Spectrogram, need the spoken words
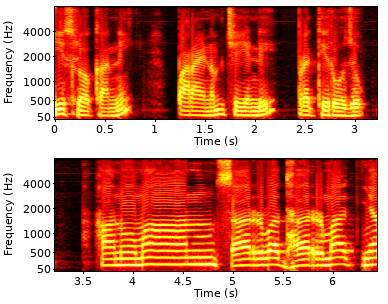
ఈ శ్లోకాన్ని పారాయణం చేయండి ప్రతిరోజు. హనుమాన్ సర్వధర్మజ్ఞ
